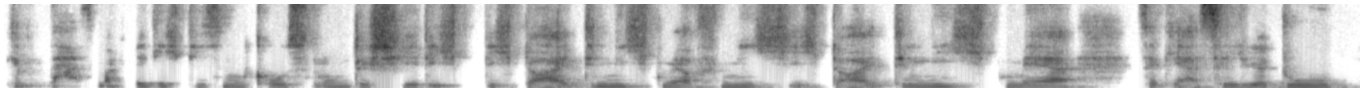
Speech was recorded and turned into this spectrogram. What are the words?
das macht wirklich diesen großen Unterschied. Ich, ich deute nicht mehr auf mich, ich deute nicht mehr, sage, ja, Silvia, du,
